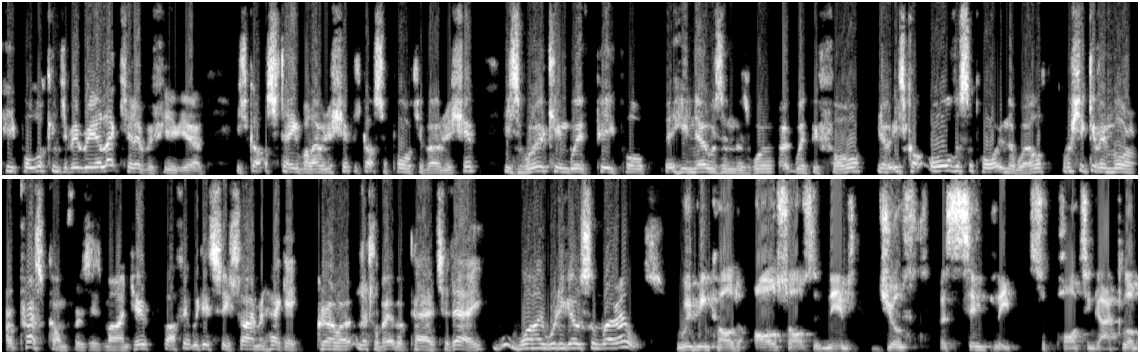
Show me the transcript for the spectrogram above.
people looking to be re-elected every few years. He's got a stable ownership. He's got supportive ownership. He's working with people that he knows and has worked with before. You know, he's got all the support in the world. We should give him more press conferences, mind you. But I think we did see Simon Heggie grow a little bit of a pair today. Why would he go somewhere else? We've been called all sorts of names just for simply supporting our club.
